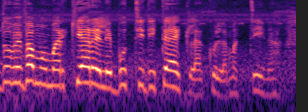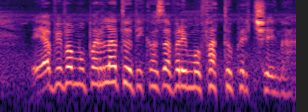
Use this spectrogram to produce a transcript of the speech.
Dovevamo marchiare le botti di Tecla quella mattina e avevamo parlato di cosa avremmo fatto per cena.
